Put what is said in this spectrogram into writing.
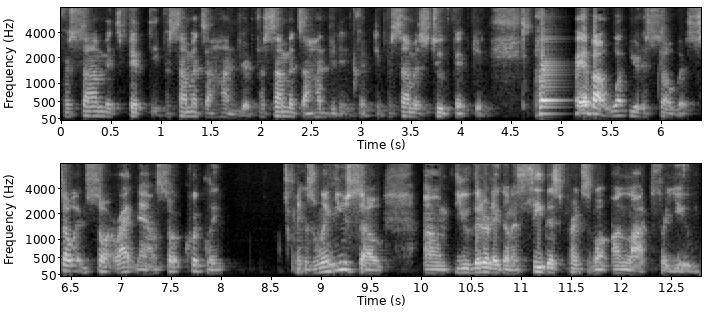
For some, it's 50. For some, it's 100. For some, it's 150. For some, it's 250. Pray about what you're to sow, but sow it and sow it right now. Sow it quickly. Because when you sow, um, you literally going to see this principle unlocked for you.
